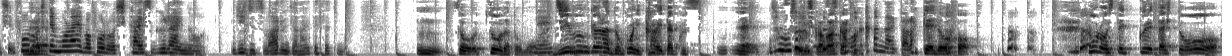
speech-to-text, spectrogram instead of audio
しフォローしてもらえばフォローし返すぐらいの技術はあるんじゃない？私たちも。うん。そうそうだと思う、ね。自分からどこに開拓す,、ね、そうするか分かんない。わかんないから。けど フォローしてくれた人を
